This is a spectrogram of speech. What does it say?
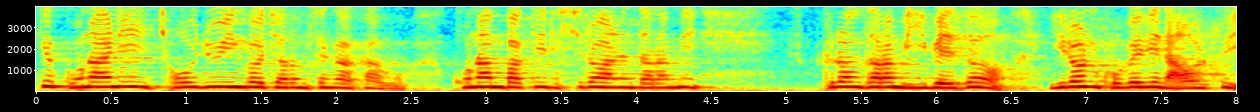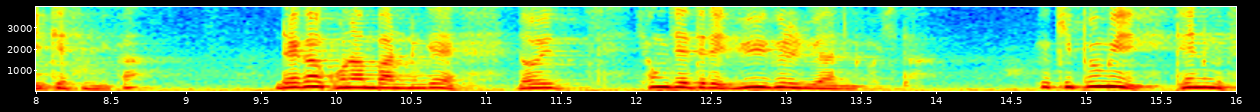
그 고난이 저주인 것처럼 생각하고 고난받기를 싫어하는 사람이 그런 사람 입에서 이런 고백이 나올 수 있겠습니까? 내가 고난받는 게 너희 형제들의 유익을 위한 것이다. 그 기쁨이 되는 거.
